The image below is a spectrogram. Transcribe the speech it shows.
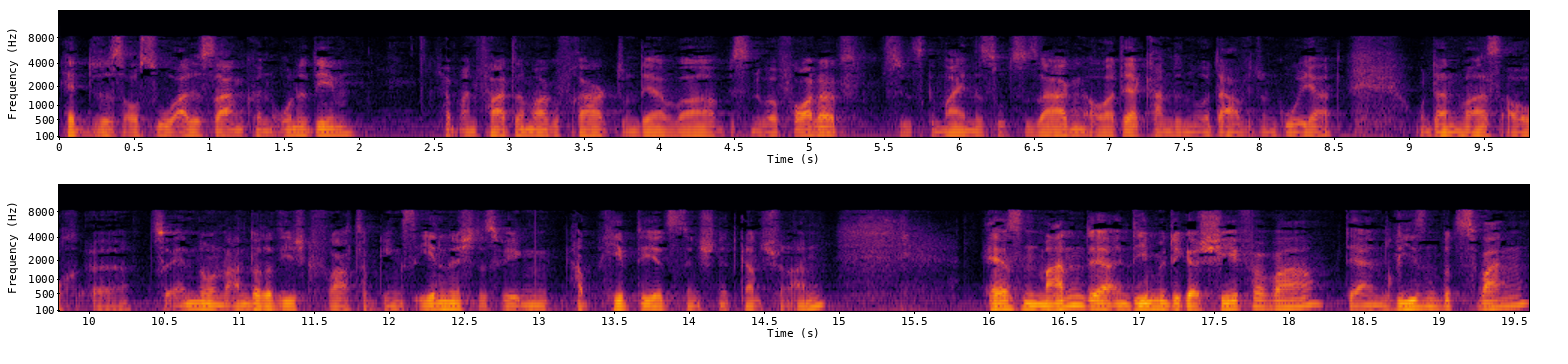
Hätte das auch so alles sagen können ohne dem? Ich habe meinen Vater mal gefragt und der war ein bisschen überfordert. Das ist jetzt gemein, das so aber der kannte nur David und Goliath. Und dann war es auch äh, zu Ende. Und andere, die ich gefragt habe, ging es ähnlich. Deswegen hab, hebt ihr jetzt den Schnitt ganz schön an. Er ist ein Mann, der ein demütiger Schäfer war, der einen Riesen bezwang,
